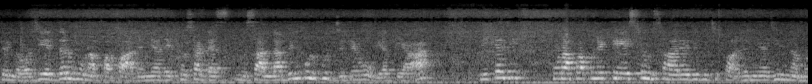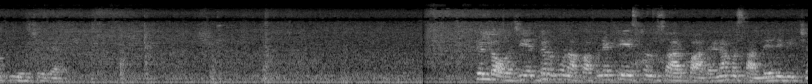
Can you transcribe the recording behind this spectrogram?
ਤੇ ਲਓ ਜੀ, ਇੱਧਰ ਹੁਣ ਆਪਾਂ ਪਾ ਦਿੰਦੇ ਆ ਦੇਖੋ, ਸਾਡਾ ਮਸਾਲਾ ਬਿਲਕੁਲ ਭੁੱਜ ਕੇ ਹੋ ਗਿਆ ਤਿਆਰ। ਠੀਕ ਹੈ ਜੀ? ਹੁਣ ਆਪਾਂ ਆਪਣੇ ਟੇਸਟ ਅਨੁਸਾਰ ਇਹਦੇ ਵਿੱਚ ਪਾ ਦਿੰਦੇ ਆ ਜੀ ਨਮਕ, ਮਿਰਚ ਵਗੈਰਾ। ਤੇ ਲਓ ਜੀ, ਇੱਧਰ ਹੁਣ ਆਪਾਂ ਆਪਣੇ ਟੇਸਟ ਅਨੁਸਾਰ ਪਾ ਦੇਣਾ ਮਸਾਲੇ ਦੇ ਵਿੱਚ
